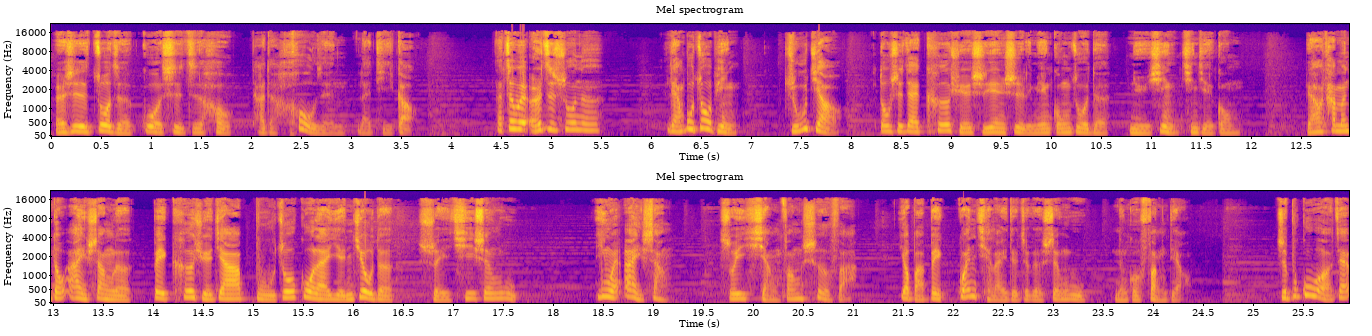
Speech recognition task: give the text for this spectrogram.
而是作者过世之后他的后人来提告。那这位儿子说呢，两部作品主角都是在科学实验室里面工作的女性清洁工。然后他们都爱上了被科学家捕捉过来研究的水栖生物，因为爱上，所以想方设法要把被关起来的这个生物能够放掉。只不过在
